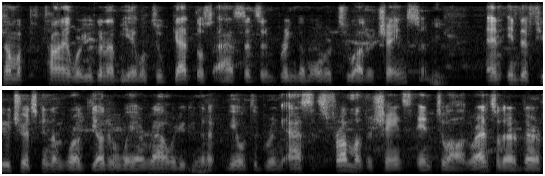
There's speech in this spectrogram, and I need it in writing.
come a time where you're gonna be able to get those assets and bring them over to other chains. Yeah. And in the future, it's gonna work the other way around, where you're gonna be able to bring assets from other chains into Algorand. So they're they're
